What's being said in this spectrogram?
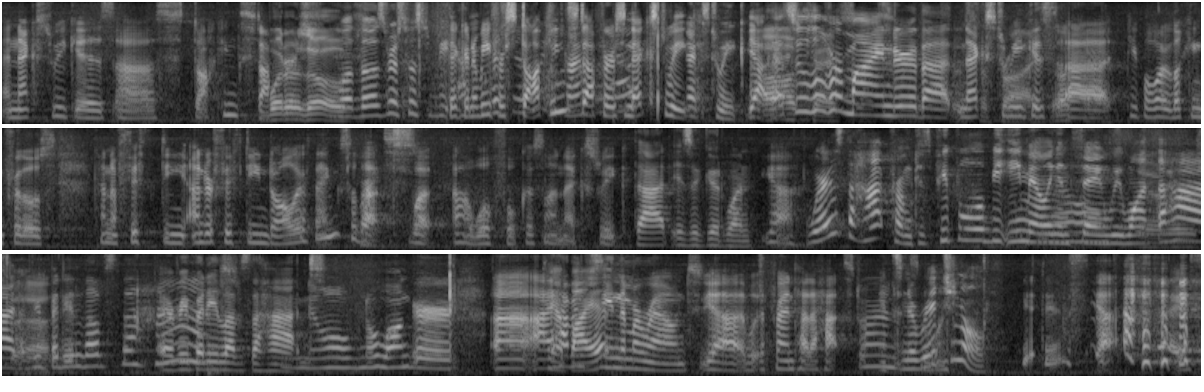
And next week is uh, stocking stuffers. What are those? well, those were supposed to be. They're going to be for stocking stuffers next week. Next week. Yeah, Oh, that's just a okay, little so reminder that it's a next week is surprise, uh, okay. people are looking for those kind of 15 under $15 thing. So that's what uh, we'll focus on next week. That is a good one. Yeah. Where's the hat from? Because people will be emailing and saying, we want the hat. Everybody loves the hat. Everybody loves the hat. No, no longer. uh, I haven't seen them around. Yeah, a friend had a hat store. It's an one. original. It is. Yeah. Nice.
